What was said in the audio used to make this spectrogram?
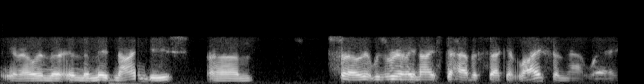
you know, in the in the mid '90s. Um, so it was really nice to have a second life in that way.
